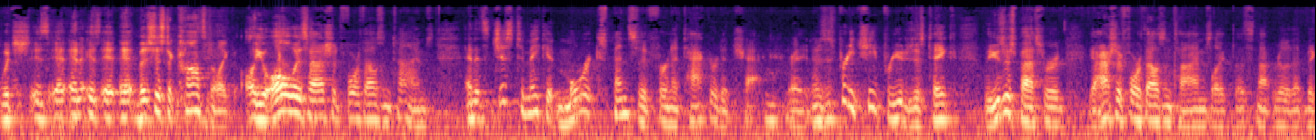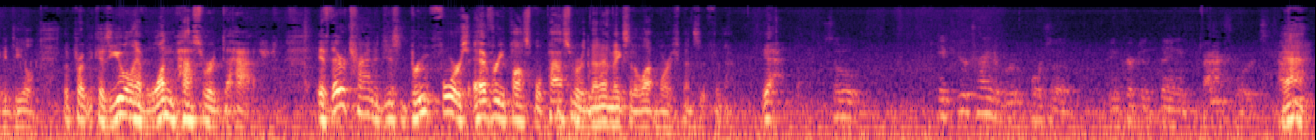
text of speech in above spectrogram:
which is and is it, it, but it's just a constant. Like oh, you always hash it four thousand times, and it's just to make it more expensive for an attacker to check, mm-hmm. right? And it's pretty cheap for you to just take the user's password, you hash it four thousand times. Like that's not really that big a deal, The pro- because you only have one password to hash. If they're trying to just brute force every possible password, then it makes it a lot more expensive for them. Yeah. So, if you're trying to brute force an encrypted thing backwards, how Yeah. do you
